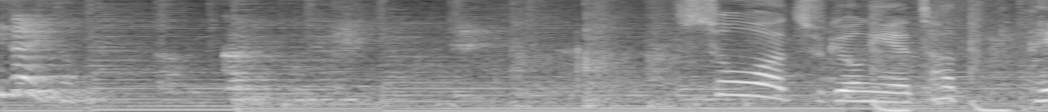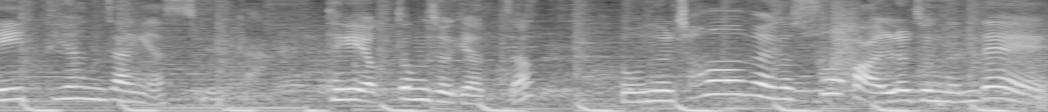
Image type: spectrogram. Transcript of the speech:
잊어 잊어. 수호와 주경이의 첫 데이트 현장이었습니다. 되게 역동적이었죠? 오늘 처음에 그 수호가 알려줬는데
